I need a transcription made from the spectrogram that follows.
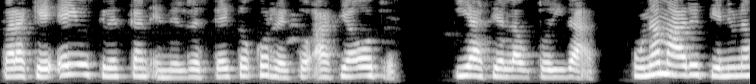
para que ellos crezcan en el respeto correcto hacia otros y hacia la autoridad. Una madre tiene una,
